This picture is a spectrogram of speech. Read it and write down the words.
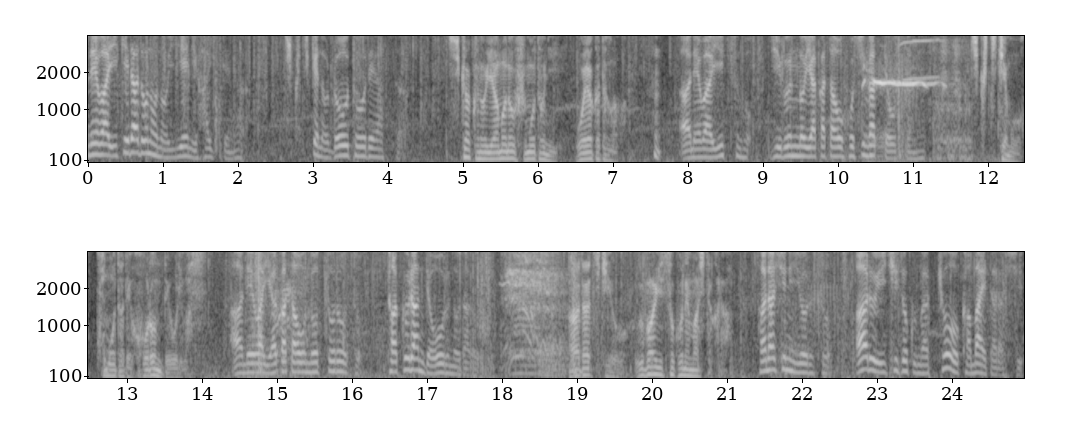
姉は池田殿の家に入ってな。菊池家の老頭であっ近くの山の麓に親方が。た姉はいつも自分の館を欲しがっておった菊池家も菰田で滅んでおります。な姉は館を乗っ取ろうと企んでおるのだろう足立家を奪い損ねましたから。話によるとある一族が今日構えたらしい。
